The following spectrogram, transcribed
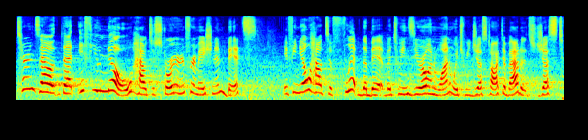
turns out that if you know how to store your information in bits, if you know how to flip the bit between 0 and 1, which we just talked about, it's just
